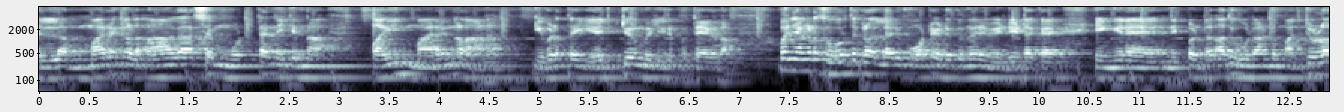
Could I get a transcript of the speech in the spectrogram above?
എല്ലാം മരങ്ങൾ ആകാശം മുട്ട നിൽക്കുന്ന പൈൻ മരങ്ങളാണ് ഇവിടുത്തെ ഏറ്റവും വലിയൊരു പ്രത്യേകത. അപ്പം ഞങ്ങളുടെ സുഹൃത്തുക്കളെല്ലാവരും ഫോട്ടോ എടുക്കുന്നതിന് വേണ്ടിയിട്ടൊക്കെ ഇങ്ങനെ നിൽപ്പുണ്ട് അതുകൂടാണ്ട് മറ്റുള്ള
